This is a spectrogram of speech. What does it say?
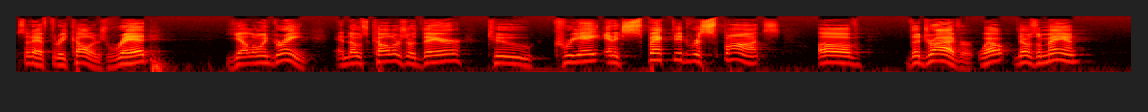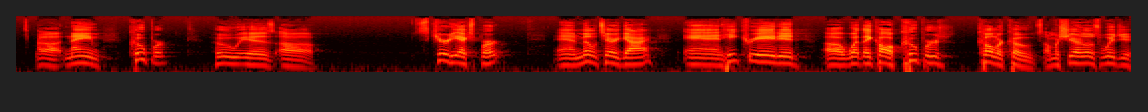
So they have three colors red, yellow, and green. And those colors are there to create an expected response of the driver. Well, there was a man uh, named Cooper who is a security expert and military guy, and he created uh, what they call Cooper's color codes. I'm going to share those with you,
